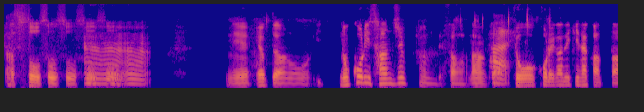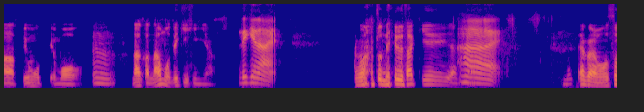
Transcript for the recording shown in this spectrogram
あ、そうそうそうそうそう。んうんうん。ね。だってあの、い残り30分でさ、なんか、はい今日これができなかったって思っても、うん。なんか何もできひんやん。できない。もうあと寝るだけやんか。はい。だからもうそ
